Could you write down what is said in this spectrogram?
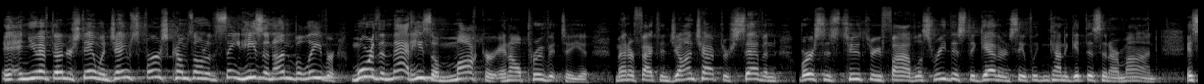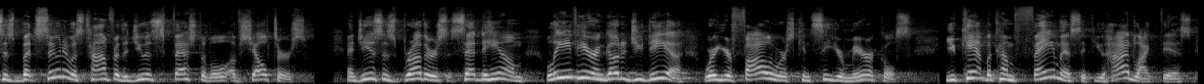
And you have to understand when James first comes onto the scene, he's an unbeliever. More than that, he's a mocker, and I'll prove it to you. Matter of fact, in John chapter 7, verses 2 through 5, let's read this together and see if we can kind of get this in our mind. It says, But soon it was time for the Jewish festival of shelters. And Jesus' brothers said to him, Leave here and go to Judea, where your followers can see your miracles. You can't become famous if you hide like this.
